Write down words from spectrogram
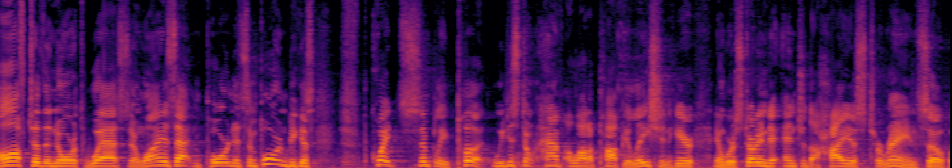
off to the northwest. And why is that important? It's important because, quite simply put, we just don't have a lot of population here and we're starting to enter the highest terrain. So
